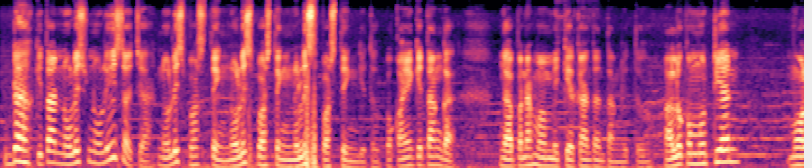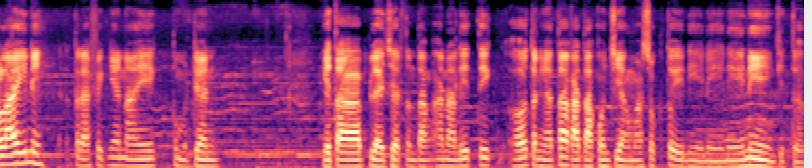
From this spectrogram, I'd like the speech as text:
udah kita nulis nulis saja, nulis posting, nulis posting, nulis posting gitu. Pokoknya kita nggak nggak pernah memikirkan tentang itu. Lalu kemudian mulai nih trafficnya naik, kemudian kita belajar tentang analitik. Oh ternyata kata kunci yang masuk tuh ini ini ini ini gitu.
